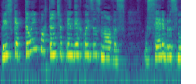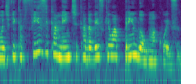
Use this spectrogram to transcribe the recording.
Por isso que é tão importante aprender coisas novas o cérebro se modifica fisicamente cada vez que eu aprendo alguma coisa.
